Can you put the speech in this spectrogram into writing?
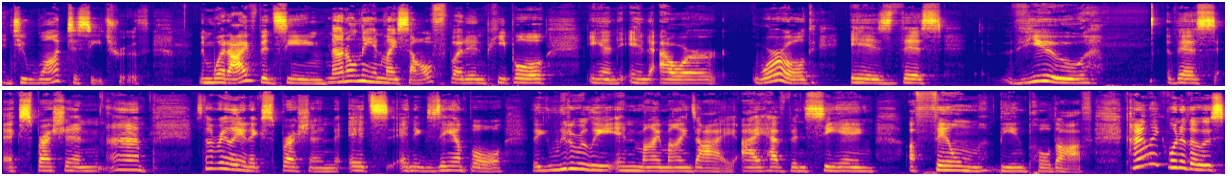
and to want to see truth. And what I've been seeing, not only in myself, but in people and in our world, is this view, this expression. Uh, it's not really an expression, it's an example. Like literally in my mind's eye, I have been seeing a film being pulled off. Kind of like one of those,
